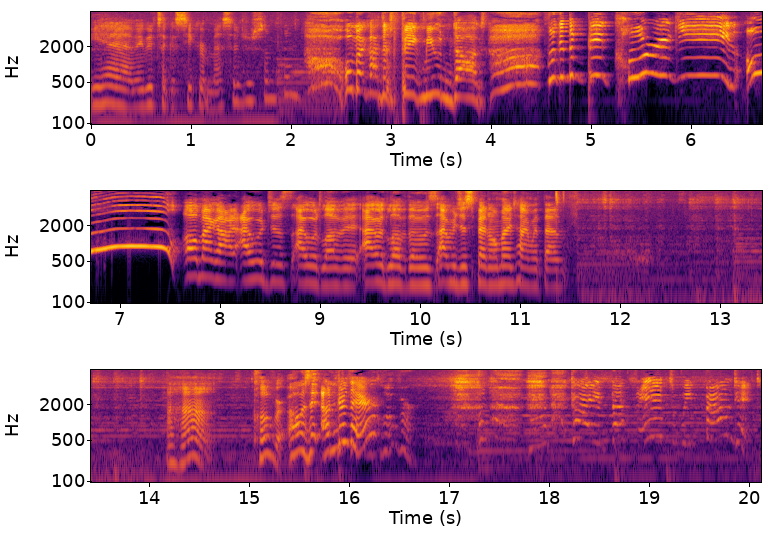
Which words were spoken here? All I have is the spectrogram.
Yeah, maybe it's like a secret message or something. Oh my god, there's big mutant dogs. Look at the big corgi. Oh! Oh my god, I would just, I would love it. I would love those. I would just spend all my time with them. Uh huh. Clover. Oh, is it under there? Clover. Guys, that's it. We found it.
